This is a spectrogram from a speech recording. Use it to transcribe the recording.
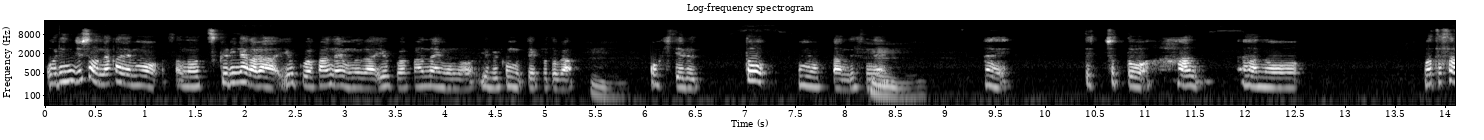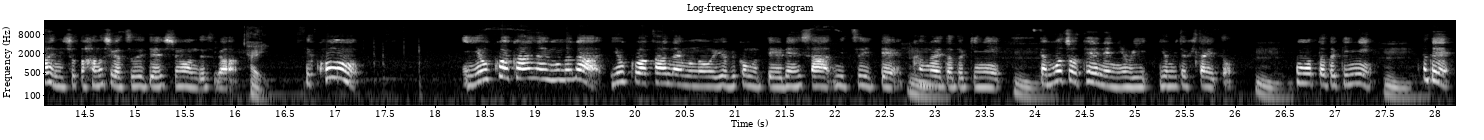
オレンジ賞の中でもその作りながらよくわからないものがよくわからないものを呼び込むっていうことがうん。起きてると思ったんですね。うん。はい。で、ちょっと、は、あの、またさらにちょっと話が続いてしまうんですが、はい。でこの、よくわからないものが、よくわからないものを呼び込むっていう連鎖について考えたときに、うん。もうちょっと丁寧に読み読み解きたいとうん。思ったときに、うん。で、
